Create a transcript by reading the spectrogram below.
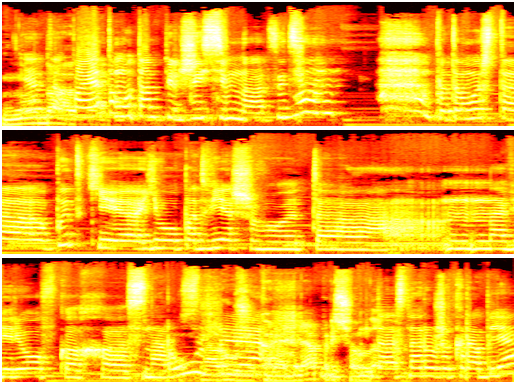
Ну это да. поэтому там PG-17. Потому что пытки его подвешивают э, на веревках э, снаружи. Снаружи корабля, причем, Да, да. снаружи корабля.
